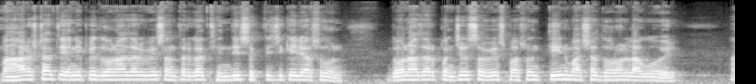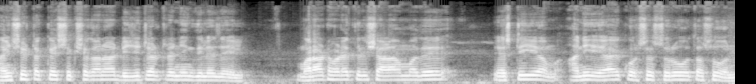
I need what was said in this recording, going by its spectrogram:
महाराष्ट्रात एन ई पी दोन हजार वीस अंतर्गत हिंदी सक्तीची केली असून दोन हजार पंचवीस सव्वीसपासून तीन भाषा धोरण लागू होईल. ऐंशी टक्के शिक्षकांना डिजिटल ट्रेनिंग दिले जाईल. मराठवाड्यातील शाळांमध्ये एस टी एम आणि ए आय कोर्सेस सुरू होत असून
